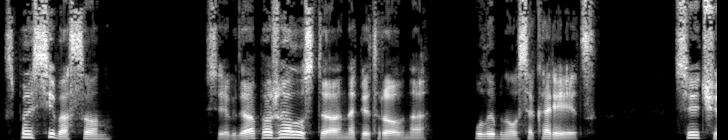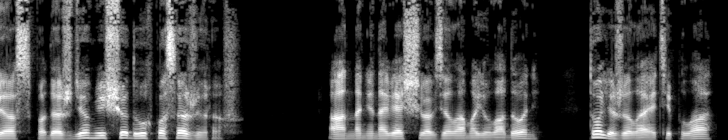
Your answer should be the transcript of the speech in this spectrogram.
«Спасибо, сон». «Всегда пожалуйста, Анна Петровна», — улыбнулся кореец. «Сейчас подождем еще двух пассажиров». Анна ненавязчиво взяла мою ладонь, то ли желая тепла,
